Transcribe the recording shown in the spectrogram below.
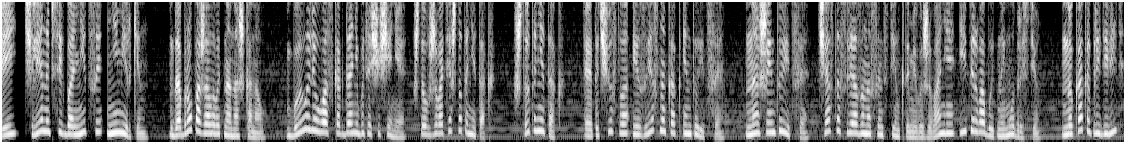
Эй, члены психбольницы Немиркин! Добро пожаловать на наш канал. Было ли у вас когда-нибудь ощущение, что в животе что-то не так? Что-то не так. Это чувство известно как интуиция. Наша интуиция часто связана с инстинктами выживания и первобытной мудростью. Но как определить,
